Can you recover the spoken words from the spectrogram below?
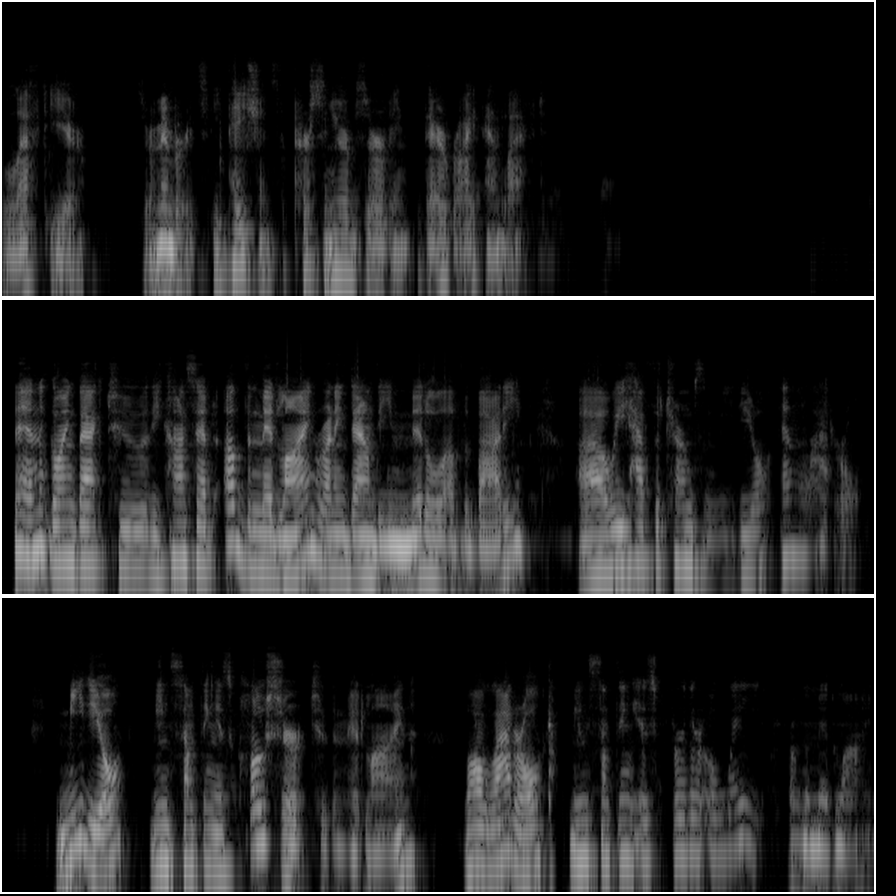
left ear. So remember, it's the patient, the person you're observing, their right and left. Then going back to the concept of the midline running down the middle of the body, uh, we have the terms medial and lateral. Medial means something is closer to the midline, while lateral means something is further away from the midline.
